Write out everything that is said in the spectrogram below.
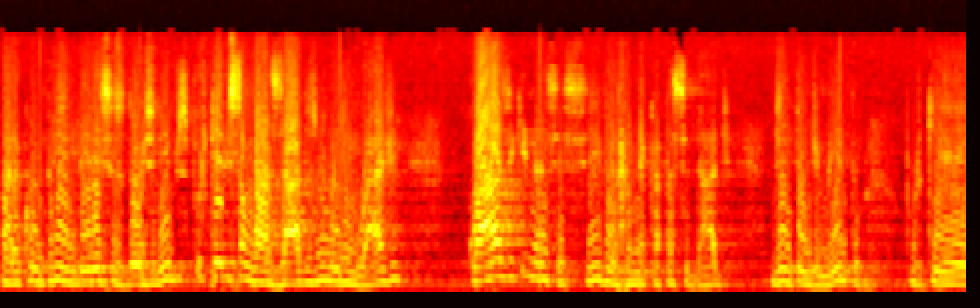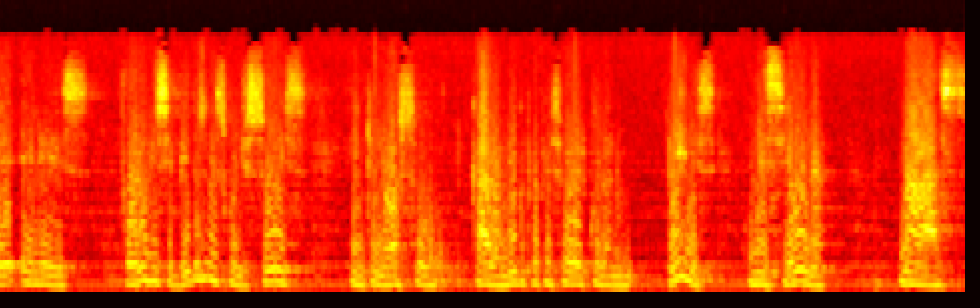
para compreender esses dois livros, porque eles são basados numa linguagem quase que inacessível à minha capacidade de entendimento, porque eles foram recebidos nas condições em que o nosso caro amigo professor Herculano Pires menciona, mas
